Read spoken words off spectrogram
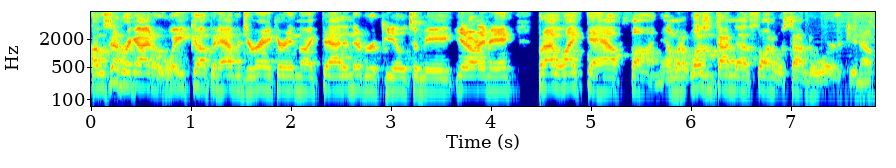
I was never a guy to wake up and have a drink or anything like that. It never appealed to me. You know what I mean? But I like to have fun. And when it wasn't time to have fun, it was time to work, you know?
